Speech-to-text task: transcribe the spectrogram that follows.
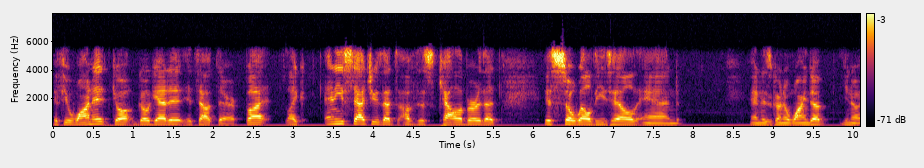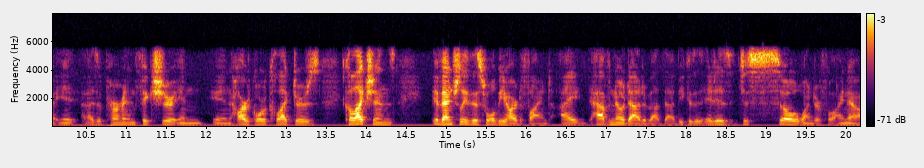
if you want it, go go get it. It's out there. But like any statue that's of this caliber that is so well detailed and and is going to wind up, you know, as a permanent fixture in in hardcore collectors collections, eventually this will be hard to find. I have no doubt about that because it is just so wonderful. I know.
